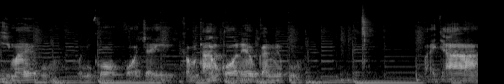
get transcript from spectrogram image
กี่ไม้ครับผมวันนี้ก็ขอใจคำถามก่อนแล้วกันครับผม ไปจ้า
